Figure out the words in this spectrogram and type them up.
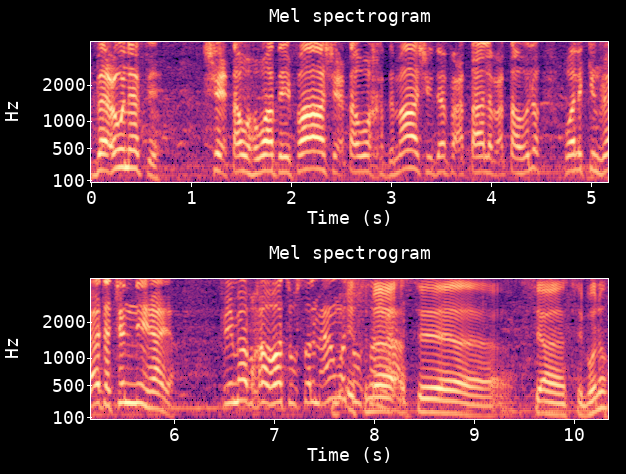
باعونا فيه. شي عطاوه وظيفة شي عطاوه خدمة شي دافع الطالب عطاوه له. ولكن في هذا حتى النهاية. فيما بغاوها توصل معاهم وتوصل معاهم. c'est c'est c'est bon.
